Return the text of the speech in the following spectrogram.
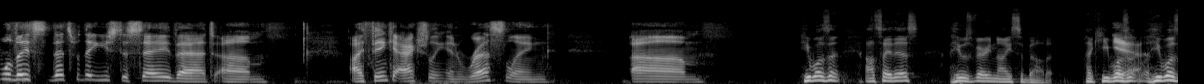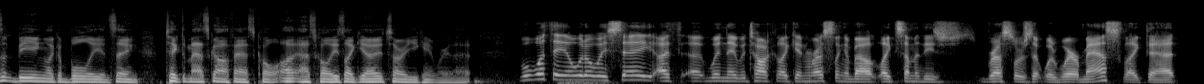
Well, that's that's what they used to say. That um, I think actually in wrestling, um, He wasn't. I'll say this: he was very nice about it. Like he wasn't. Yeah. He wasn't being like a bully and saying, "Take the mask off." Ask call. Uh, call. He's like, "Yeah, sorry, you can't wear that." Well, what they would always say I th- uh, when they would talk like in wrestling about like some of these wrestlers that would wear masks like that,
